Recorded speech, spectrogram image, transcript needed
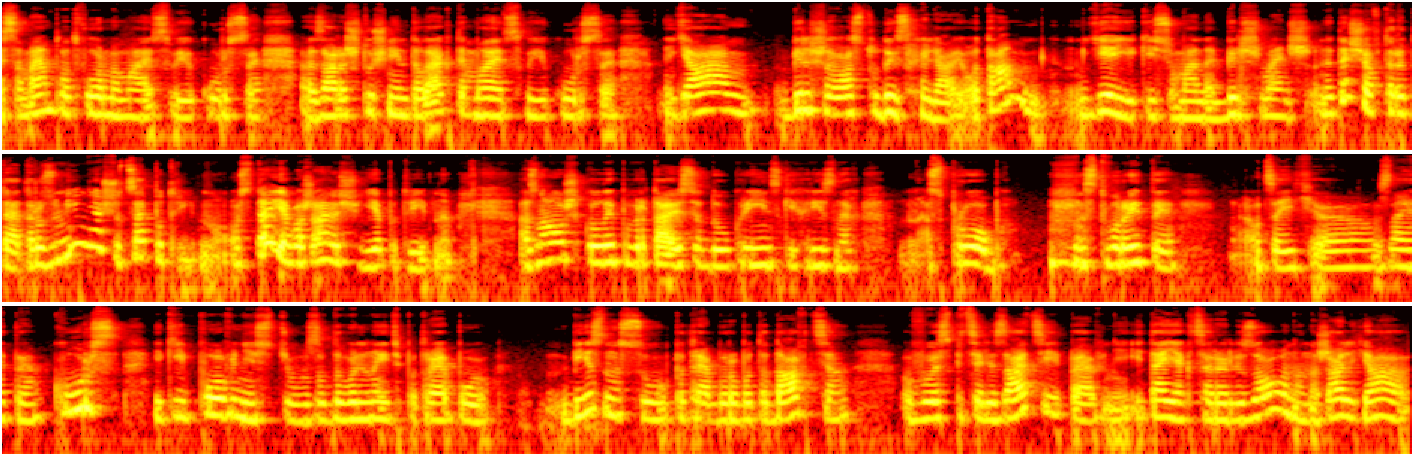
smm платформи мають свої курси. е, Зараз штучні інтелекти мають свої курси. Я більше вас туди схиляю. Отам є якісь у мене більш-менш не те, що авторитет, а розуміння, що це потрібно. Ось те я вважаю, що є потрібне. А знову ж, коли повертаюся до українських різних спроб створити оцей, е, знаєте, курс, який повністю задовольнить потребу бізнесу, потребу роботодавця в спеціалізації певній, і те, як це реалізовано, на жаль, я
